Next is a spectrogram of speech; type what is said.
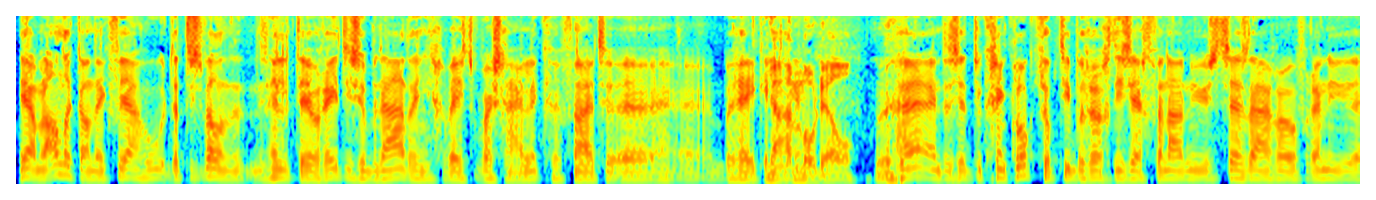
Ja, maar aan de andere kant denk ik van ja, hoe, dat is wel een, hele theoretische benadering geweest, waarschijnlijk, vanuit de uh, berekening. Ja, een model. en er zit natuurlijk geen klokje op die brug die zegt van nou, nu is het zes dagen over en nu, uh,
